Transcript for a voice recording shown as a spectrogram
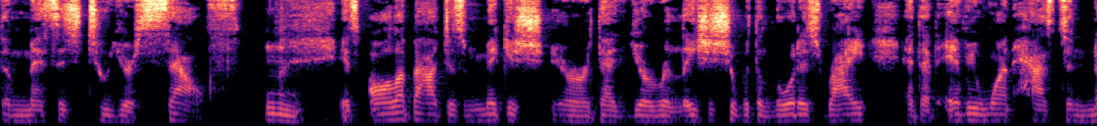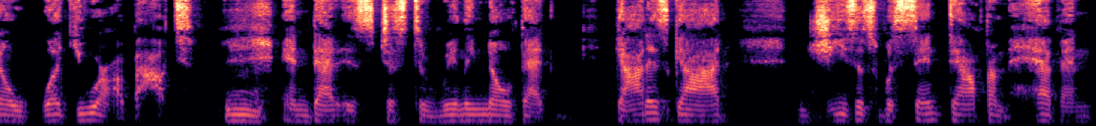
the message to yourself. Mm. It's all about just making sure that your relationship with the Lord is right and that everyone has to know what you are about. Mm. And that is just to really know that God is God. Jesus was sent down from heaven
